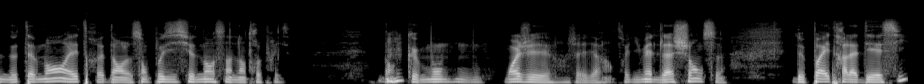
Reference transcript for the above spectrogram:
notamment être dans son positionnement au sein de l'entreprise. Donc mhm. moi j'ai, j'allais dire entre guillemets de la chance de pas être à la DSI,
